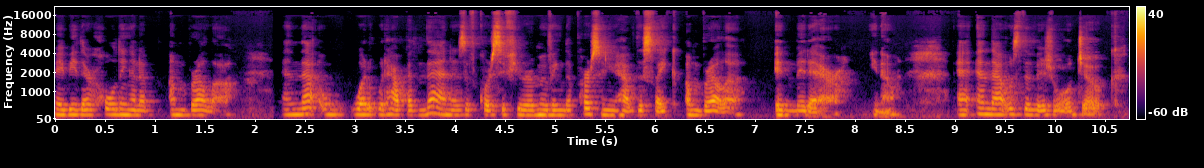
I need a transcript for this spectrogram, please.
maybe they're holding an umbrella. And that what would happen then is, of course, if you're removing the person, you have this like umbrella in midair, you know, and, and that was the visual joke.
